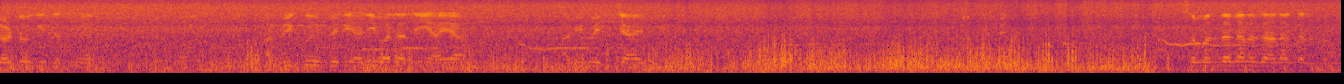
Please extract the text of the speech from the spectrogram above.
ऑटो की तस्वीर अभी कोई बिरयानी वाला नहीं आया अभी मैं चाय पी रहा हूँ अभी मैं समंदर का नज़ारा कर रहा हूँ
